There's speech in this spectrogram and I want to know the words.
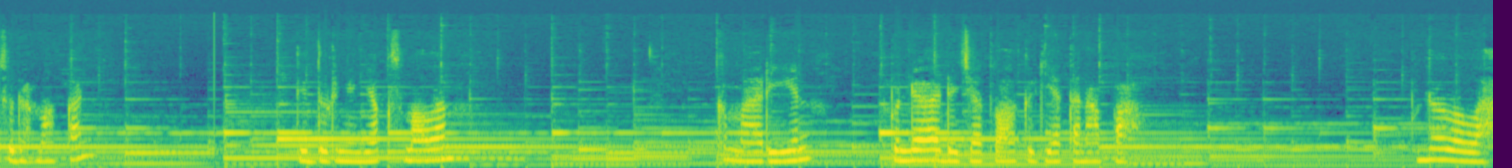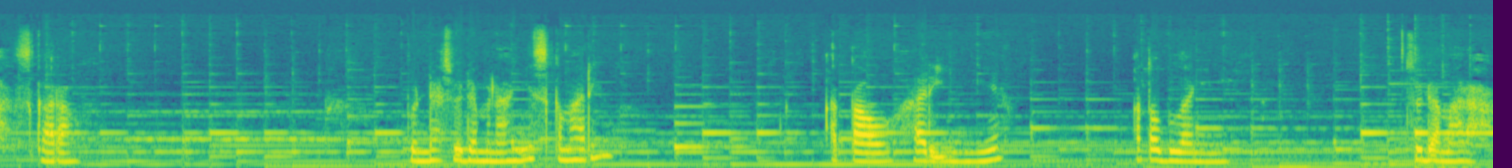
sudah makan? Tidur nyenyak semalam? Kemarin, Bunda ada jadwal kegiatan apa? Bunda lelah sekarang. Bunda sudah menangis kemarin? Atau hari ini? Atau bulan ini? Sudah marah.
